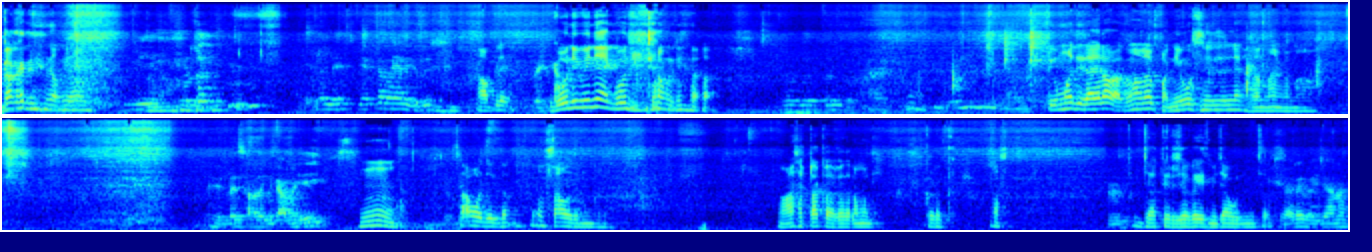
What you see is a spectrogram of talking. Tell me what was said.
काका ते जाऊ. आपले गोणी बी नाही गोणी टाकून तू मध्ये जायला लागणार फनी गोष्टी नाही खतरनाक ना. सावध एकदम. सावध असा टाका का त्याला मध्ये? कडक. असं. हम्म. जाते रे जगह मी जाऊ। मी चल अरे भाई जाना।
